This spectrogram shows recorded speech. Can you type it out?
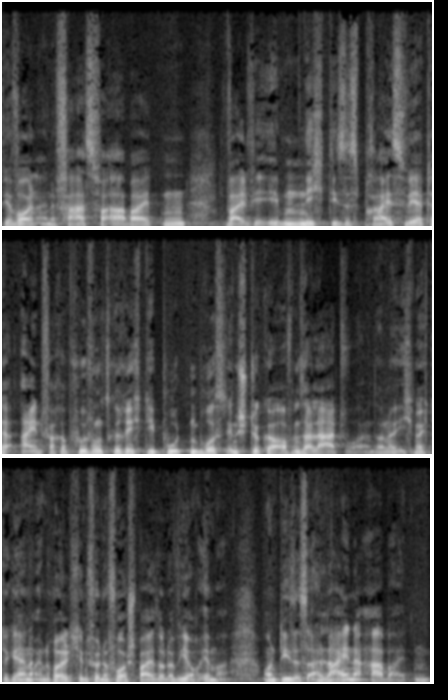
wir wollen eine Farce verarbeiten, weil wir eben nicht dieses preiswerte, einfache Prüfungsgericht, die Putenbrust in Stücke auf dem Salat wollen, sondern ich möchte gerne ein Röllchen für eine Vorspeise oder wie auch immer. Und dieses alleine Arbeiten,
